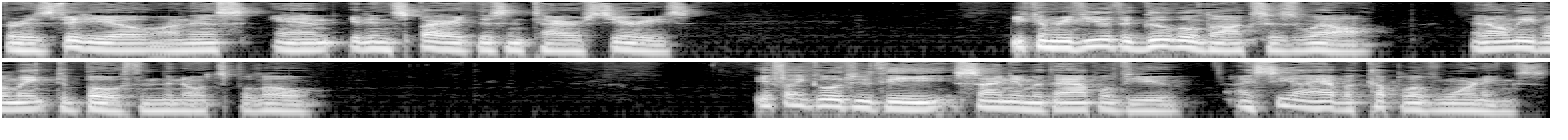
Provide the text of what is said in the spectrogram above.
for his video on this, and it inspired this entire series. You can review the Google Docs as well, and I'll leave a link to both in the notes below. If I go to the Sign In with Apple view, I see I have a couple of warnings.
